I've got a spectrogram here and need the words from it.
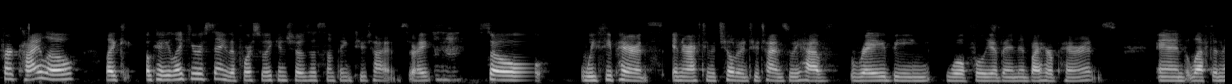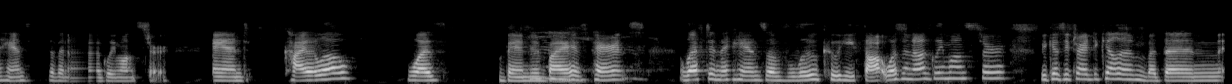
for Kylo, like okay, like you were saying, the Force Awakens shows us something two times, right? Mm-hmm. So we see parents interacting with children two times. We have Rey being willfully abandoned by her parents and left in the hands of an ugly monster. And Kylo was abandoned by hmm. his parents, left in the hands of Luke, who he thought was an ugly monster because he tried to kill him, but then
